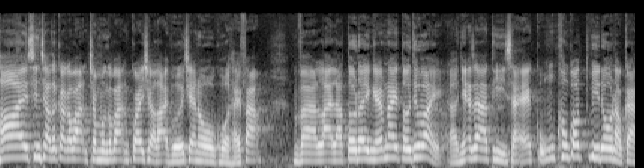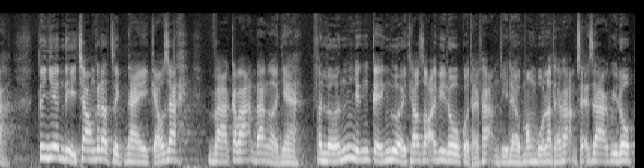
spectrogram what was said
Hi, xin chào tất cả các bạn. Chào mừng các bạn quay trở lại với channel của Thái Phạm. Và lại là tôi đây ngày hôm nay tối thứ bảy. À, nhẽ ra thì sẽ cũng không có video nào cả. Tuy nhiên thì trong cái đợt dịch này kéo dài và các bạn đang ở nhà, phần lớn những cái người theo dõi video của Thái Phạm thì đều mong muốn là Thái Phạm sẽ ra video.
